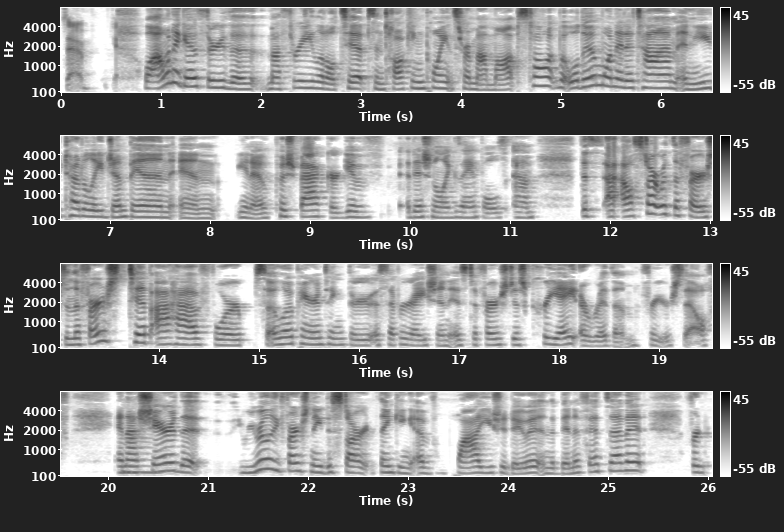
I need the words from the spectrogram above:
So, yeah. Well, I want to go through the my three little tips and talking points from my MOPS talk, but we'll do them one at a time, and you totally jump in and you know push back or give additional examples. Um, the I'll start with the first, and the first tip I have for solo parenting through a separation is to first just create a rhythm for yourself. And mm-hmm. I share that you really first need to start thinking of why you should do it and the benefits of it. For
